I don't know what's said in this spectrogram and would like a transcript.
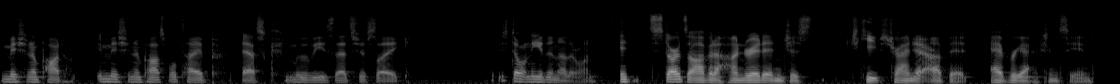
Mission Impo- Mission Impossible type esque movies. That's just like, we just don't need another one. It starts off at 100 and just keeps trying to Yeah. up it every action scene.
